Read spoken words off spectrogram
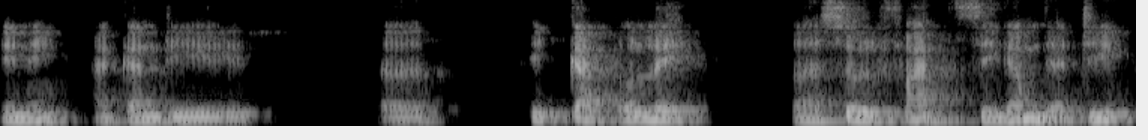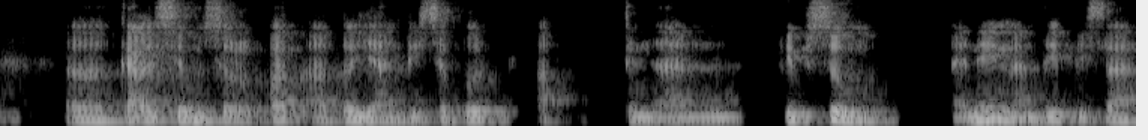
ini akan diikat oleh sulfat sehingga menjadi kalsium sulfat atau yang disebut dengan gipsum. Nah, ini nanti bisa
